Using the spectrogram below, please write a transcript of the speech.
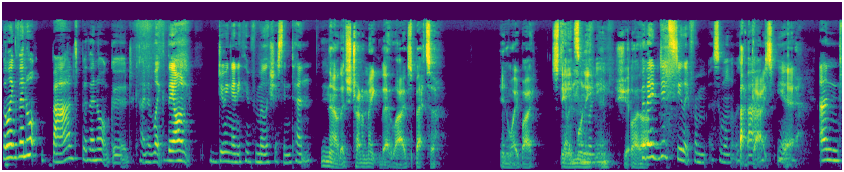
But like they're not bad, but they're not good. Kind of like they aren't doing anything for malicious intent. No, they're just trying to make their lives better in a way by stealing money, money. and shit like But that. But they did steal it from someone that was Bad bad. guys. Yeah. And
